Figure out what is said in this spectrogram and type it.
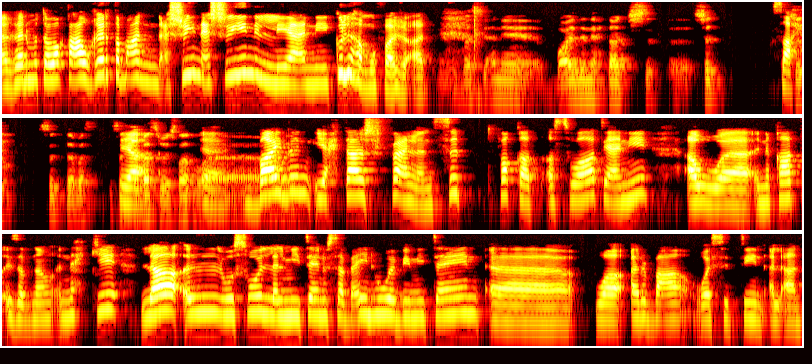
غير متوقعة وغير طبعا 2020 اللي يعني كلها مفاجآت. بس يعني بايدن يحتاج س- ست صح. ست ستة بس. ستة بس ويصير آه، آه، بايدن يحتاج فعلا ست فقط أصوات يعني أو آه، نقاط إذا بدنا نحكي. للوصول لل 270 هو ب 264 الآن.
